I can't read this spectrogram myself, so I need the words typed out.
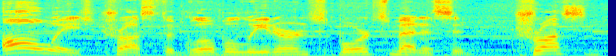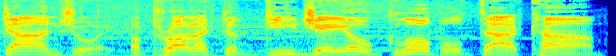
always trust the global leader in sports medicine. Trust DonJoy, a product of DJOGlobal.com.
